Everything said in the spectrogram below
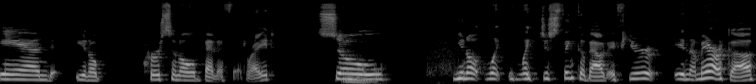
and you know personal benefit. Right. So, you know, like like just think about if you're in America,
